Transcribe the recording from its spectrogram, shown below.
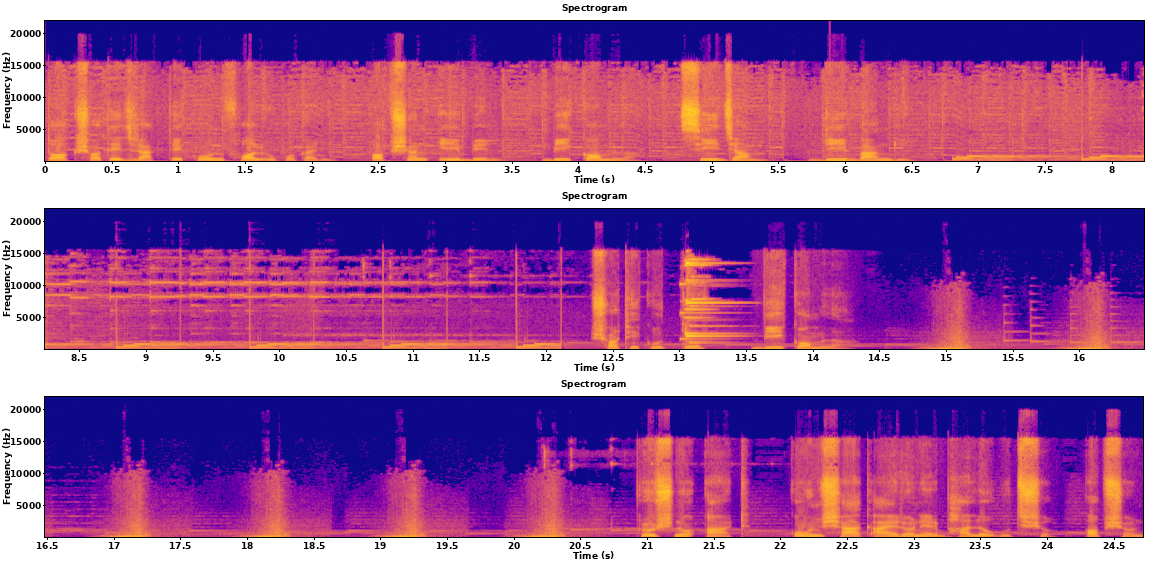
ত্বক সতেজ রাখতে কোন ফল উপকারী? অপশন এ বেল, বি কমলা, সি জাম, ডি বাঙ্গি। সঠিক উত্তর বি, কমলা। প্রশ্ন আট, কোন শাক আয়রনের ভালো উৎস? অপশন,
